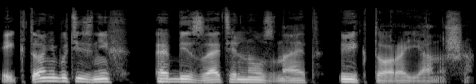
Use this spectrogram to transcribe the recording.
И кто-нибудь из них обязательно узнает Виктора Януша.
